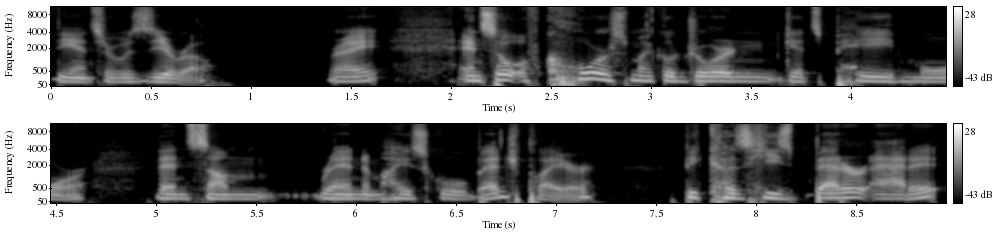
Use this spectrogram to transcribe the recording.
the answer was 0 right? And so, of course, Michael Jordan gets paid more than some random high school bench player because he's better at it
